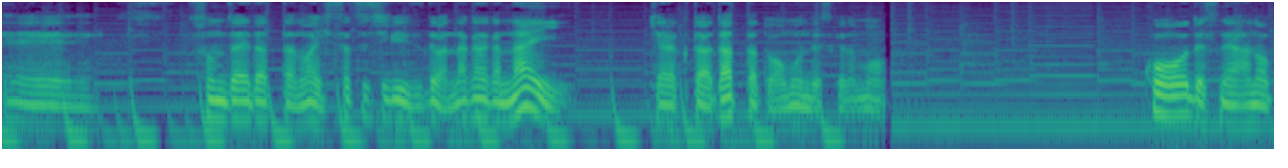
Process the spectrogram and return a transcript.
えー、存在だったのは必殺シリーズではなかなかないキャラクターだったとは思うんですけども、こうですね、あの、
